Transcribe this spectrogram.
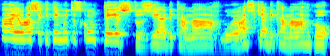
Ah, eu acho que tem muitos contextos de Hebe Camargo. Eu acho que Hebe Camargo,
